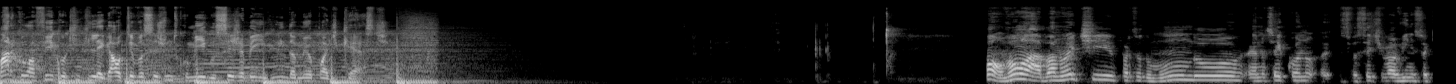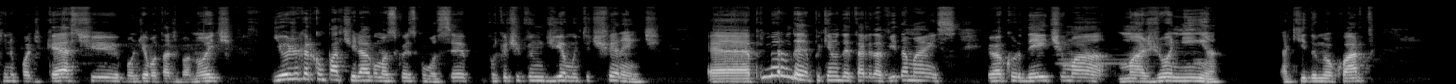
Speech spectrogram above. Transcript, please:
Marco Lafico aqui, que legal ter você junto comigo. Seja bem-vindo ao meu podcast. Bom, vamos lá. Boa noite para todo mundo. Eu não sei quando, se você estiver ouvindo isso aqui no podcast. Bom dia, boa tarde, boa noite. E hoje eu quero compartilhar algumas coisas com você, porque eu tive um dia muito diferente. É, primeiro, um de, pequeno detalhe da vida, mas eu acordei e tinha uma, uma joaninha aqui do meu quarto.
